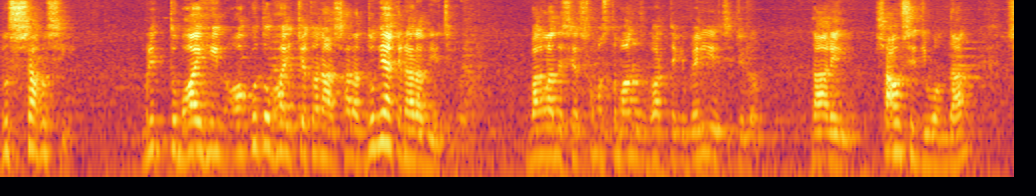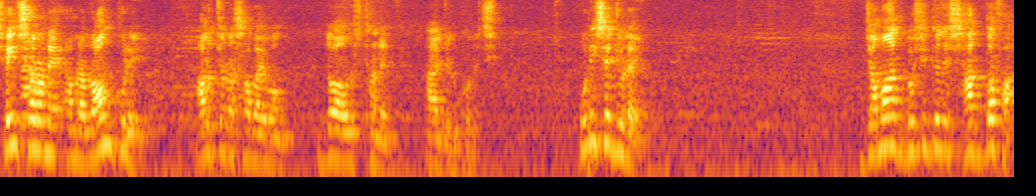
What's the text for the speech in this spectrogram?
দুঃসাহসী মৃত্যু ভয়হীন অকুত ভয় চেতনা সারা দুনিয়াকে নাড়া দিয়েছিল। বাংলাদেশের সমস্ত মানুষ ঘর থেকে বেরিয়ে এসেছিল। তার এই সাহসী জীবনদান সেই স্মরণে আমরা রংপুরে আলোচনা সভা এবং দোয়া অনুষ্ঠানের আয়োজন করেছি। উনিশে জুলাই জামাত ঘোষিত যে সাত দফা,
